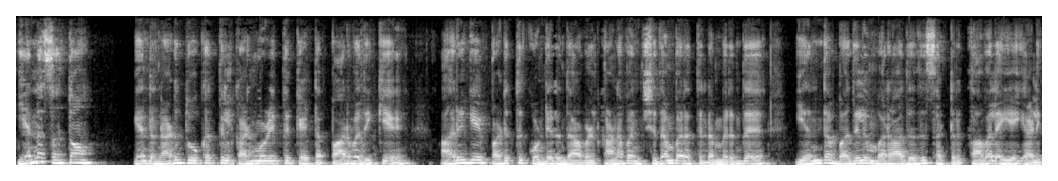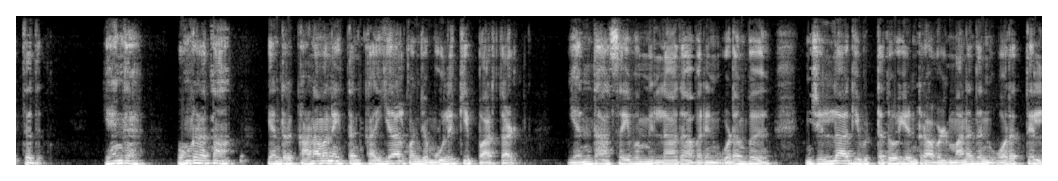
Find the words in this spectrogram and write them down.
என்ன சத்தம்? என்று நடுத்தூக்கத்தில் கண்முழித்து கேட்ட பார்வதிக்கு அருகே படுத்துக் கொண்டிருந்த அவள் கணவன் சிதம்பரத்திடமிருந்து எந்த பதிலும் வராதது சற்று கவலையை அளித்தது. ஏங்க உங்களை தான் என்று கணவனை தன் கையால் கொஞ்சம் உலுக்கி பார்த்தாள். எந்த அசைவும் இல்லாத அவரின் உடம்பு ஜில்லாகி விட்டதோ? என்று அவள் மனதின் ஓரத்தில்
